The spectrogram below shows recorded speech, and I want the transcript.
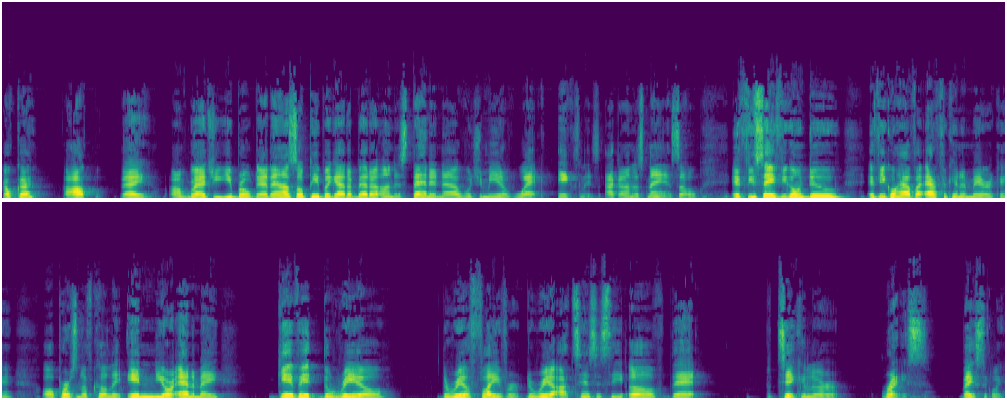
Okay. I'll, hey, I'm glad you, you broke that down so people got a better understanding now what you mean of whack excellence. I can understand. So if you say if you're gonna do if you're gonna have an African American or person of color in your anime, give it the real the real flavor, the real authenticity of that particular race, basically.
